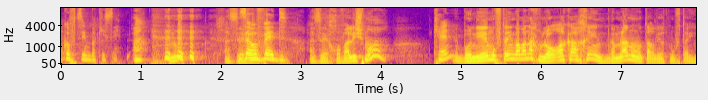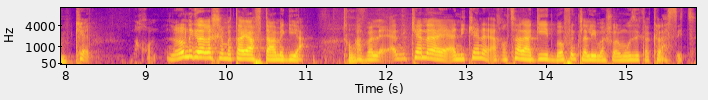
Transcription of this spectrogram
קופצים בכיסא. אה, נו. אז, זה עובד. אז זה חובה לשמוע. כן? בוא נהיה מופתעים גם אנחנו, לא רק האחים, גם לנו מותר להיות מופתעים. כן, נכון. לא נגלה לכם מתי ההפתעה מגיעה. טוב. אבל אני כן, אני כן רוצה להגיד באופן כללי משהו על מוזיקה קלאסית.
